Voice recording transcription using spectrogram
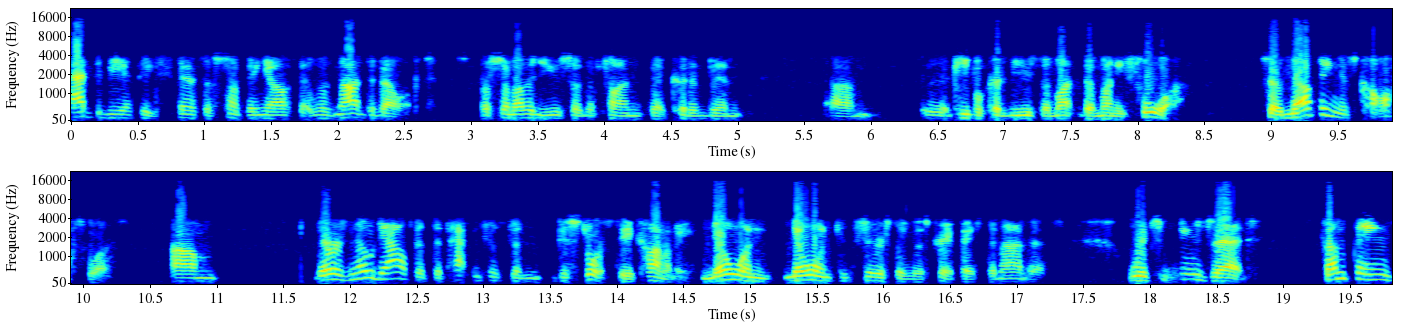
had to be at the expense of something else that was not developed, or some other use of the funds that could have been um, that people could have used the, mo- the money for. So nothing is costless. Um, there is no doubt that the patent system distorts the economy. No one, no one can seriously with a straight face deny this, which means that some things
